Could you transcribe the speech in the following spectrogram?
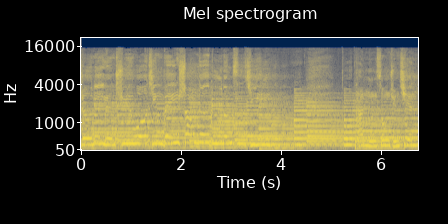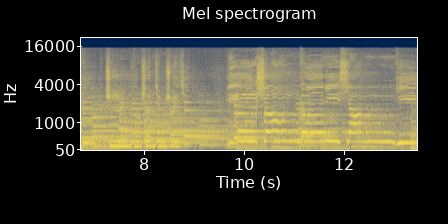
着你远去，我竟悲伤的不能自己。多盼能送君千里，直到山穷水尽，一生和你相依。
